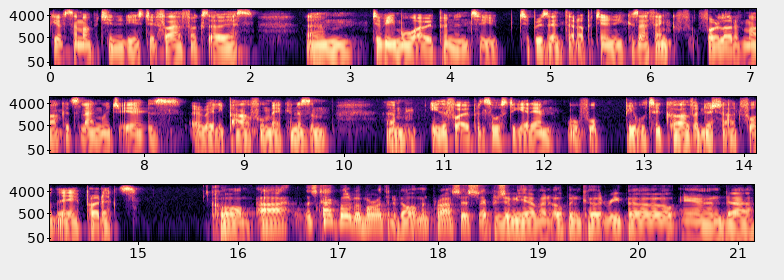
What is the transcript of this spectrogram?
gives some opportunities to Firefox OS um, to be more open and to to present that opportunity because I think f- for a lot of markets, language is a really powerful mechanism, um, either for open source to get in or for people to carve a niche out for their products. Cool. Uh, let's talk a little bit more about the development process. I presume you have an open code repo, and uh,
